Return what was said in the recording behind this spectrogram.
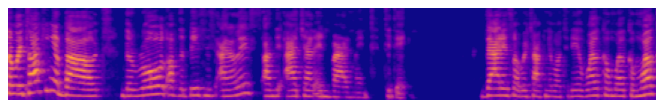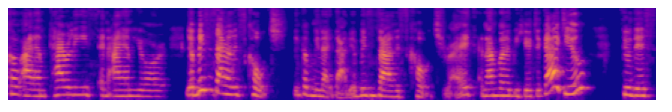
So we're talking about the role of the business analyst on the agile environment today. That is what we're talking about today. Welcome, welcome, welcome. I am Carolise and I am your, your business analyst coach. Think of me like that, your business analyst coach, right? And I'm going to be here to guide you through this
